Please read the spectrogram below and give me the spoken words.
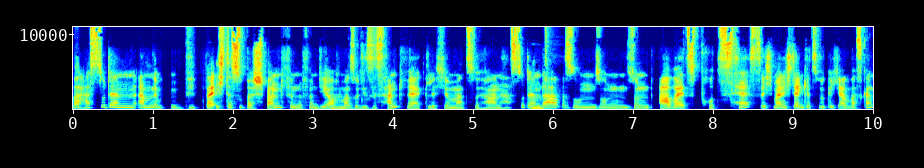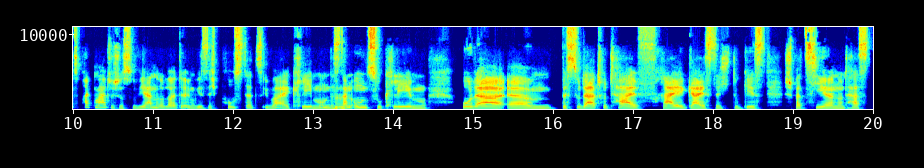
Aber hast du denn, ähm, wie, weil ich das super spannend finde, von dir auch mhm. mal so dieses Handwerkliche mal zu hören, hast du denn mhm. da so einen so so ein Arbeitsprozess? Ich meine, ich denke jetzt wirklich an was ganz Pragmatisches, so wie andere Leute irgendwie sich Post-its überall kleben, um das dann umzukleben. Oder ähm, bist du da total freigeistig? Du gehst spazieren und hast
